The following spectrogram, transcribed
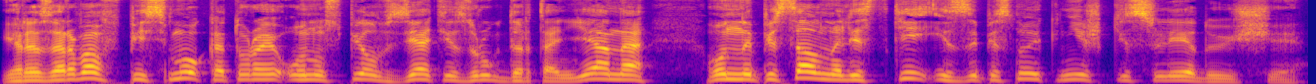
И, разорвав письмо, которое он успел взять из рук Д'Артаньяна, он написал на листке из записной книжки следующее.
